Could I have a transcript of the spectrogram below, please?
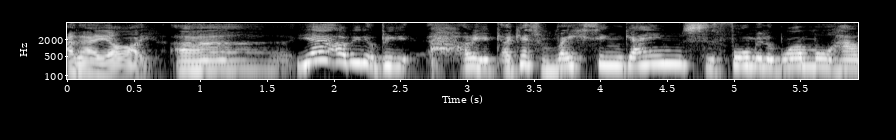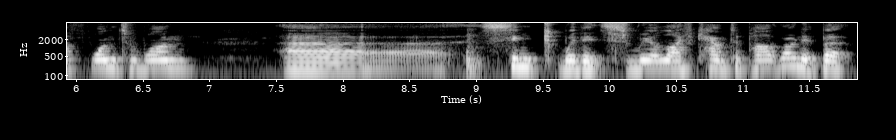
an AI. Uh, yeah, I mean it would be. I mean, I guess racing games, Formula One will have one to one sync with its real life counterpart, won't it? But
